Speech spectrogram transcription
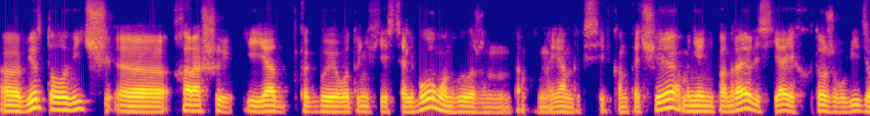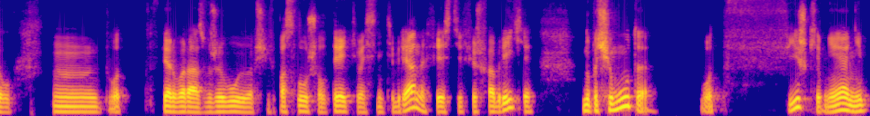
Э, Virtual Witch э, хороши, и я как бы вот у них есть альбом, он выложен там на Яндексе и в Контаче, мне они понравились, я их тоже увидел м, вот в первый раз вживую, вообще их послушал 3 сентября на фесте Фиш Фабрики, но почему-то вот фишки мне они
